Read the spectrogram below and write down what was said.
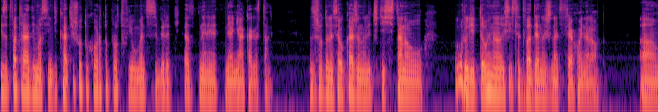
и затова трябва да има синдикати, защото хората просто в един момент се събират и казват, не, не, не, няма как да стане. Защото да не се окаже, нали, че ти си станал родител и, на, и след два дена жена ти трябва да ходи на работа. А,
